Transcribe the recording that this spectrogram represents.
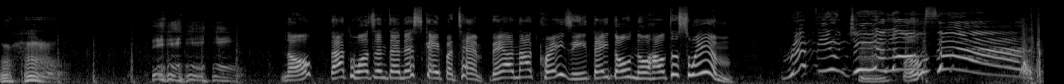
overboard! No, that wasn't an escape attempt. They are not crazy. They don't know how to swim. Refugee hmm? alongside!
